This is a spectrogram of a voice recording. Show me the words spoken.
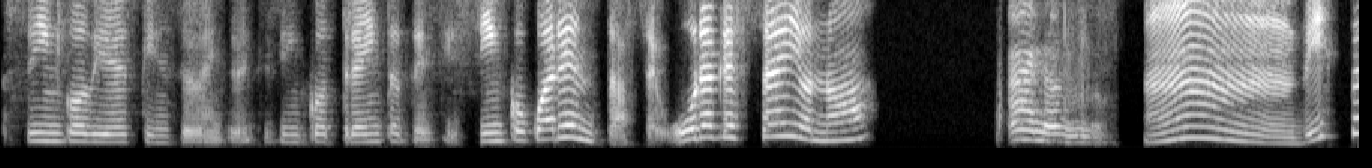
5, 10, 15, 20, 25, 30, 35, 40. ¿Segura que es 6 o no? Ah, no, no, no. Mm, ¿Viste?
